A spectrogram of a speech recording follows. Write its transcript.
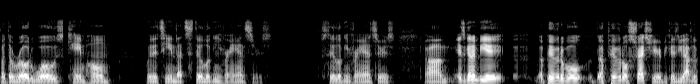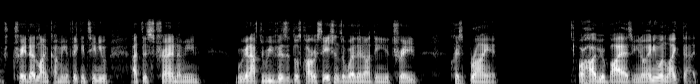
But the road woes came home with a team that's still looking for answers still looking for answers. Um, it's going to be a, a pivotal a pivotal stretch here because you have the trade deadline coming. If they continue at this trend, I mean, we're going to have to revisit those conversations of whether or not they need to trade Kris Bryant or Javier Baez or you know anyone like that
